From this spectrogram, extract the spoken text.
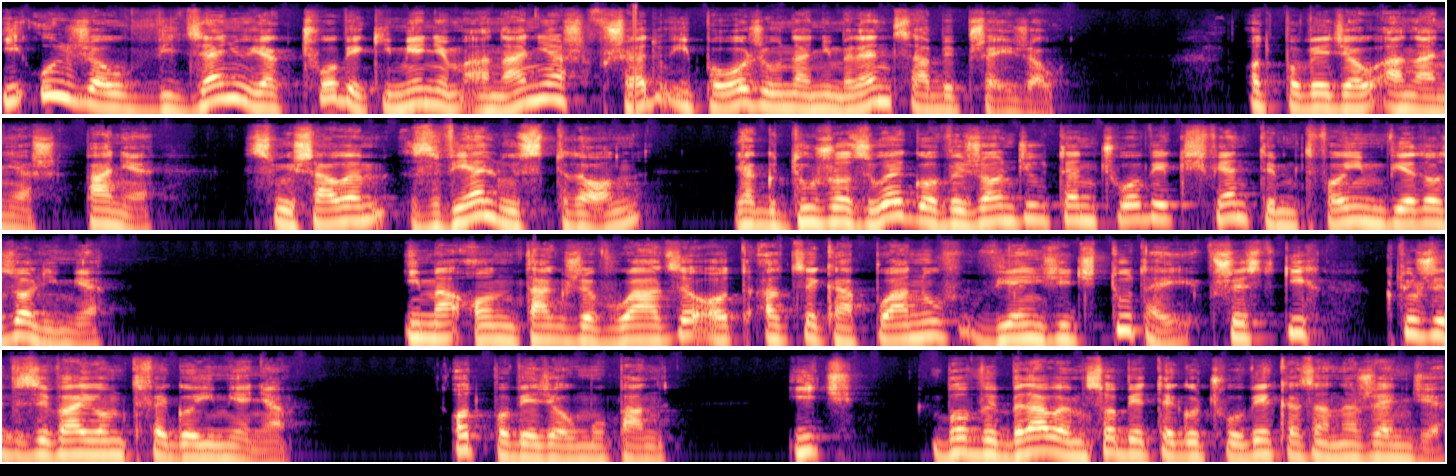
I ujrzał w widzeniu, jak człowiek imieniem Ananiasz wszedł i położył na nim ręce, aby przejrzał. Odpowiedział Ananiasz: Panie, słyszałem z wielu stron, jak dużo złego wyrządził ten człowiek świętym Twoim w Jerozolimie. I ma on także władzę od arcykapłanów więzić tutaj wszystkich, którzy wzywają Twego imienia. Odpowiedział mu Pan: Idź, bo wybrałem sobie tego człowieka za narzędzie.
